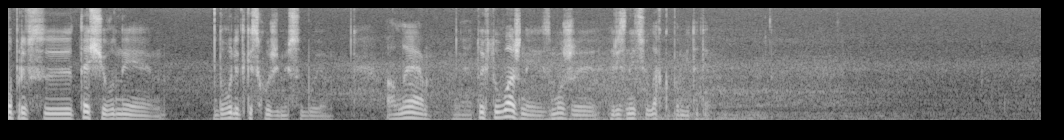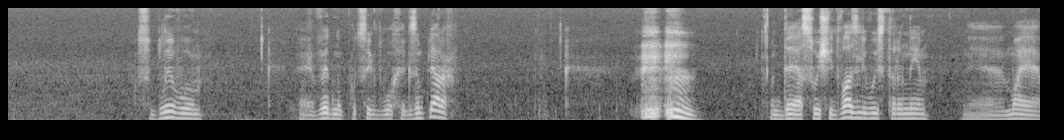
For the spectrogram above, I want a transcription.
Попри те, що вони доволі таки схожі між собою. Але е, той, хто уважний, зможе різницю легко помітити. Особливо е, видно по цих двох екземплярах, де Сочі 2 з лівої сторони е, має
